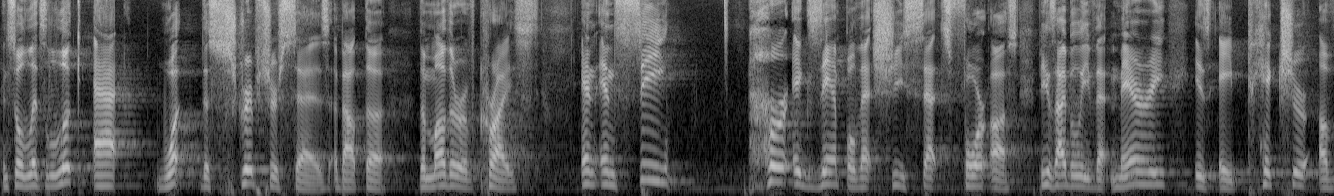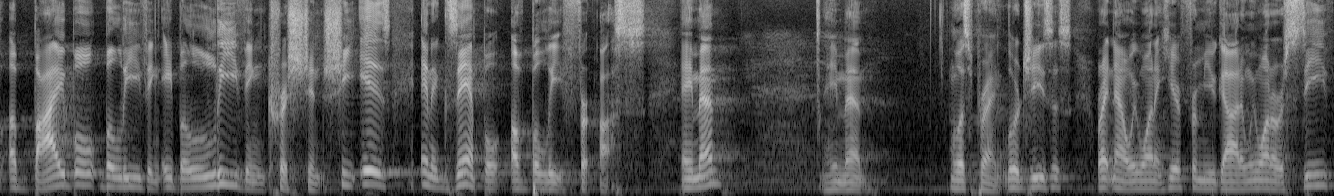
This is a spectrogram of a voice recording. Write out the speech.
And so let's look at what the scripture says about the, the mother of Christ and, and see her example that she sets for us because I believe that Mary is a picture of a Bible believing, a believing Christian. She is an example of belief for us. Amen? Amen. Well, let's pray. Lord Jesus, right now we want to hear from you, God, and we want to receive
